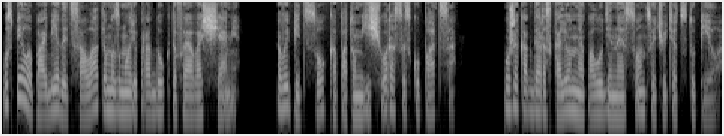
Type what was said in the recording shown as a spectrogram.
Успела пообедать салатом из морепродуктов и овощами, выпить сок, а потом еще раз искупаться, уже когда раскаленное полуденное солнце чуть отступило.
